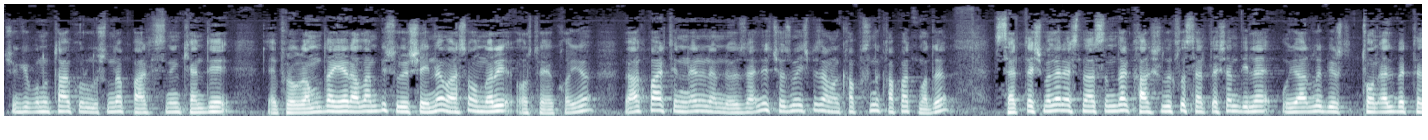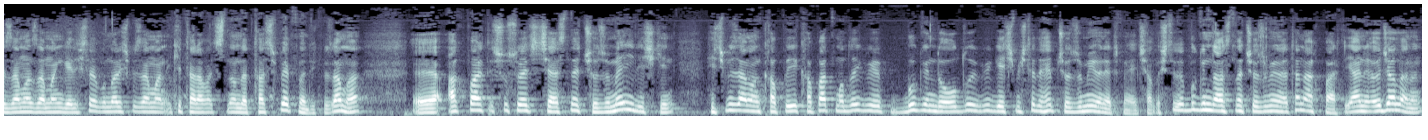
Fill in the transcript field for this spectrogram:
Çünkü bunu ta kuruluşunda partisinin kendi e, programında yer alan bir sürü şey ne varsa onları ortaya koyuyor. Ve AK Parti'nin en önemli özelliği çözme hiçbir zaman kapısını kapatmadı. Sertleşmeler esnasında karşılıklı sertleşen dile uyarlı bir ton elbette zaman zaman gelişti. Bunlar hiçbir zaman iki taraf açısından da tasvip etmedik biz ama e, AK Parti şu süreç içerisinde çözüme ilişkin hiçbir zaman kapıyı kapatmadığı gibi bugün de olduğu gibi geçmişte de hep çözümü yönetmeye çalıştı. Ve bugün de aslında çözümü yöneten AK Parti. Yani Öcalan'ın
